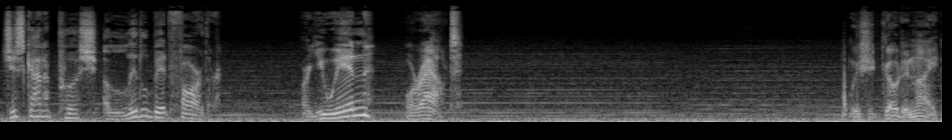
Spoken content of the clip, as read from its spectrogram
Just gotta push a little bit farther. Are you in or out? We should go tonight,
